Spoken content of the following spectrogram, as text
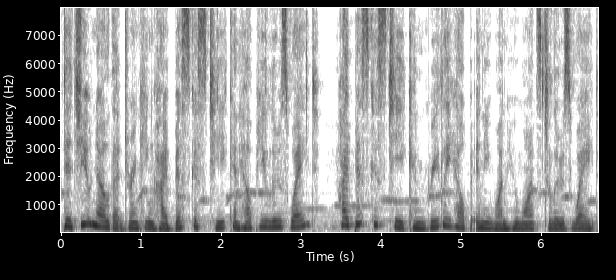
Did you know that drinking hibiscus tea can help you lose weight? Hibiscus tea can really help anyone who wants to lose weight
